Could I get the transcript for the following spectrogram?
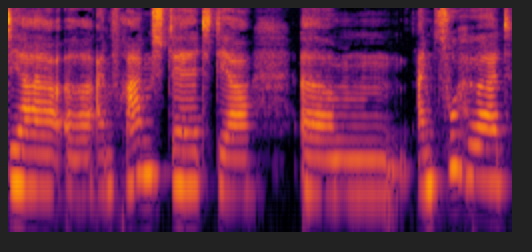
der äh, einem Fragen stellt, der ähm, einem zuhört,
